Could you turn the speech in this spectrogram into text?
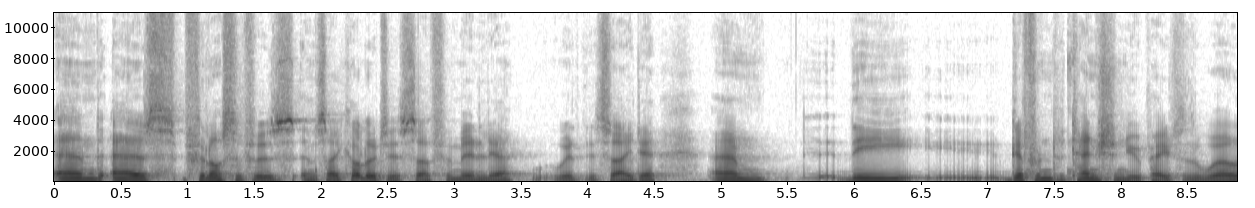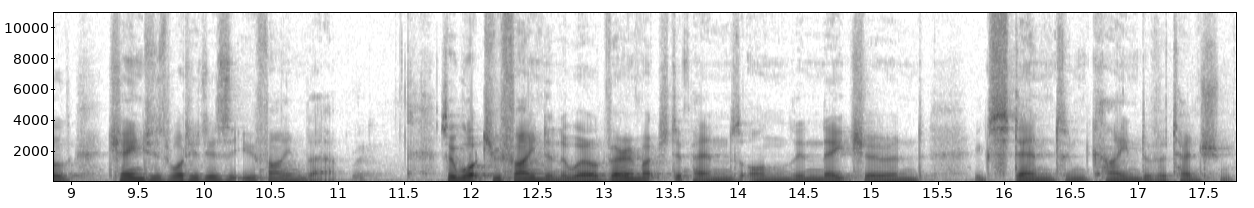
and as philosophers and psychologists are familiar with this idea, um, the different attention you pay to the world changes what it is that you find there. Right. So what you find in the world very much depends on the nature and extent and kind of attention.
